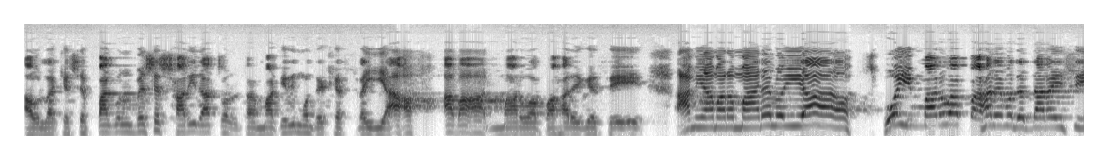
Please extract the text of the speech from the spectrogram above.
আউলাকে সে পাগল বেশে শাড়ির আচলটা মাটির মধ্যে খেসরাইয়া আবার মারোয়া পাহাড়ে গেছে। আমি আমার মারে লইয়া ওই মারোয়া পাহাড়ের মধ্যে দাঁড়াইছি,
